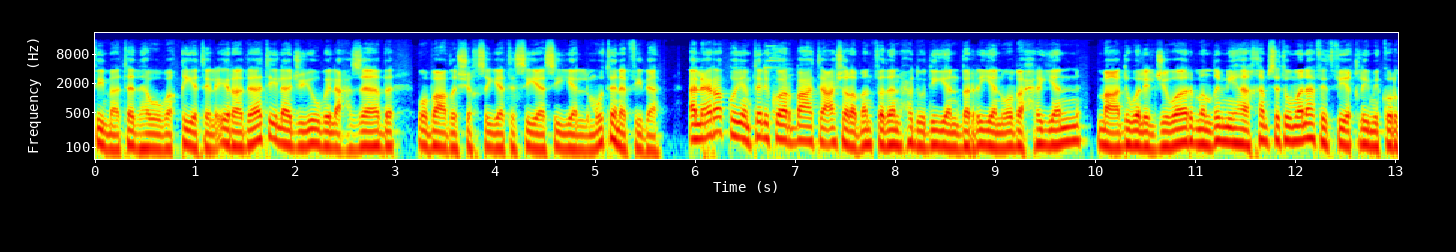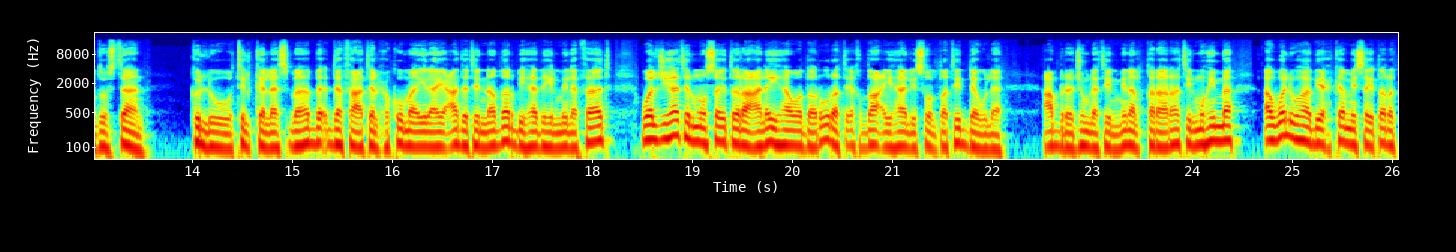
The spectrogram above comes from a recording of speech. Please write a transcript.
فيما تذهب بقية الإيرادات إلى جيوب الأحزاب وبعض الشخصيات السياسية المتنفذة. العراق يمتلك 14 منفذا حدوديا بريا وبحريا مع دول الجوار من ضمنها خمسة منافذ في إقليم كردستان. كل تلك الأسباب دفعت الحكومة إلى إعادة النظر بهذه الملفات والجهات المسيطرة عليها وضرورة إخضاعها لسلطة الدولة. عبر جملة من القرارات المهمة أولها بإحكام سيطرة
